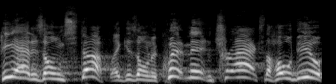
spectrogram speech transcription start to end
He had his own stuff, like his own equipment and tracks, the whole deal.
